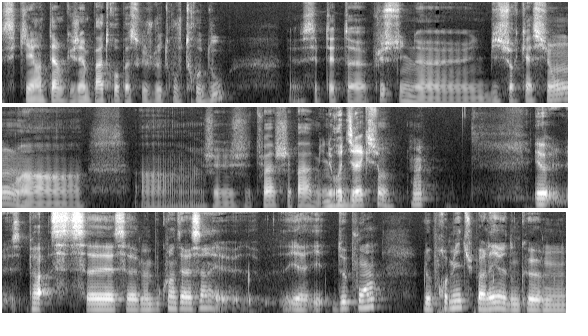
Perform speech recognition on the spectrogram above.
ce qui est un terme que j'aime pas trop parce que je le trouve trop doux, c'est peut-être plus une, bifurcation, je, je- tu vois, je sais pas, une redirection. Et, euh, c'est pas- ça ça m'a beaucoup intéressé. euh, Il y, a deux points. Le premier, tu parlais euh, donc euh,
